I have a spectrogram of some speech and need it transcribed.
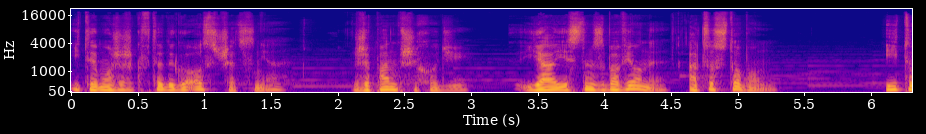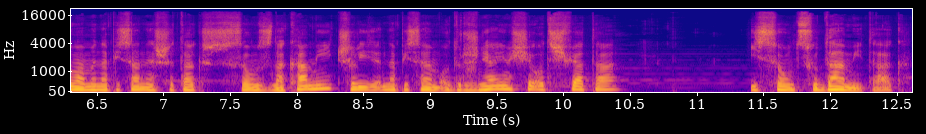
I ty możesz wtedy go ostrzec, nie? Że Pan przychodzi. Ja jestem zbawiony, a co z tobą? I tu mamy napisane, że tak są znakami, czyli napisałem, odróżniają się od świata i są cudami, tak?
